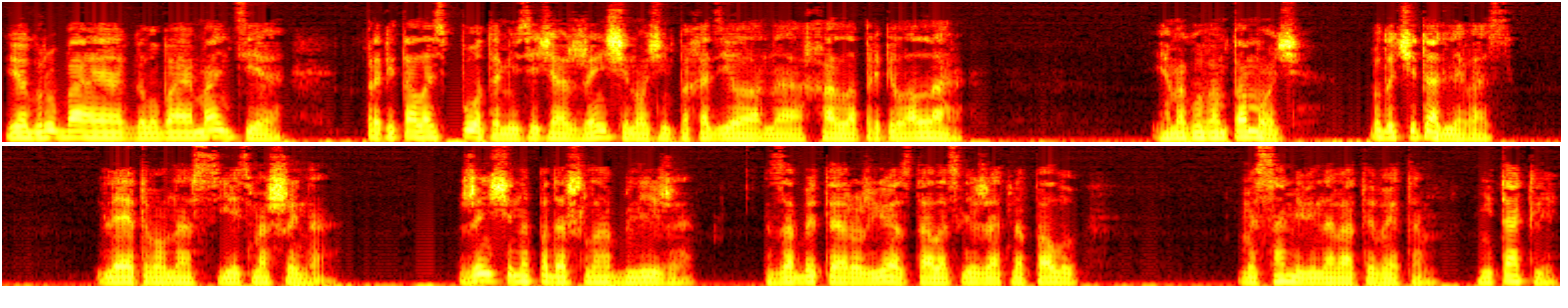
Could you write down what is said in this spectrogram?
Ее грубая голубая мантия пропиталась потом, и сейчас женщина очень походила на Харла Препилалар. «Я могу вам помочь. Буду читать для вас. Для этого у нас есть машина». Женщина подошла ближе. Забытое ружье осталось лежать на полу. Мы сами виноваты в этом, не так ли?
